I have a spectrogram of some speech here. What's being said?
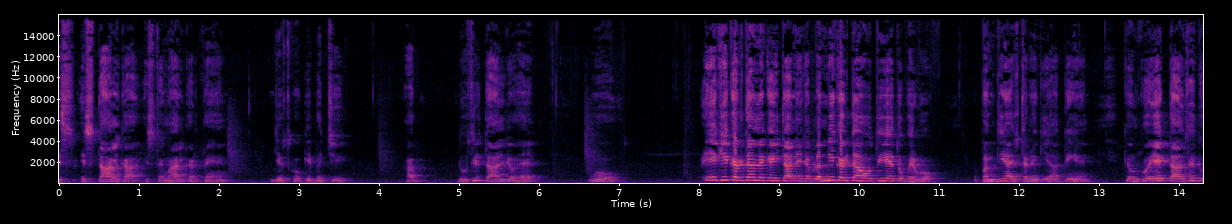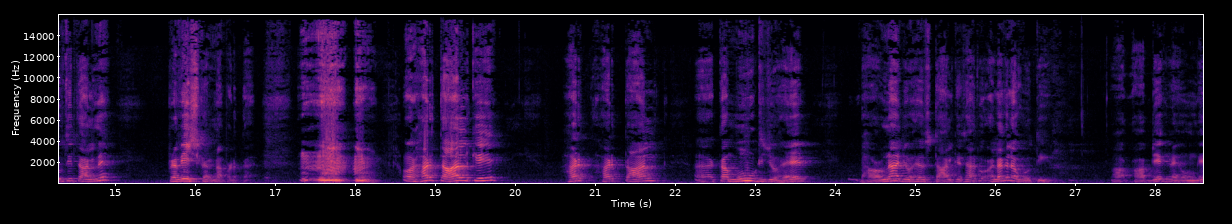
इस इस ताल का इस्तेमाल करते हैं, जिसको कि बच्चे। अब दूसरी ताल जो है, वो एक ही कविता में कई तालें, जब लंबी कविता होती है तो फिर वो पंक्तियाँ इस तरह की आती हैं कि उनको एक ताल से दूसरी ताल में प्रवेश करना पड़ता है। और हर ताल के, हर हर ताल का मूड जो है, भावना जो है उस ताल के साथ वो अलग अलग होती है। आप आप देख रहे होंगे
